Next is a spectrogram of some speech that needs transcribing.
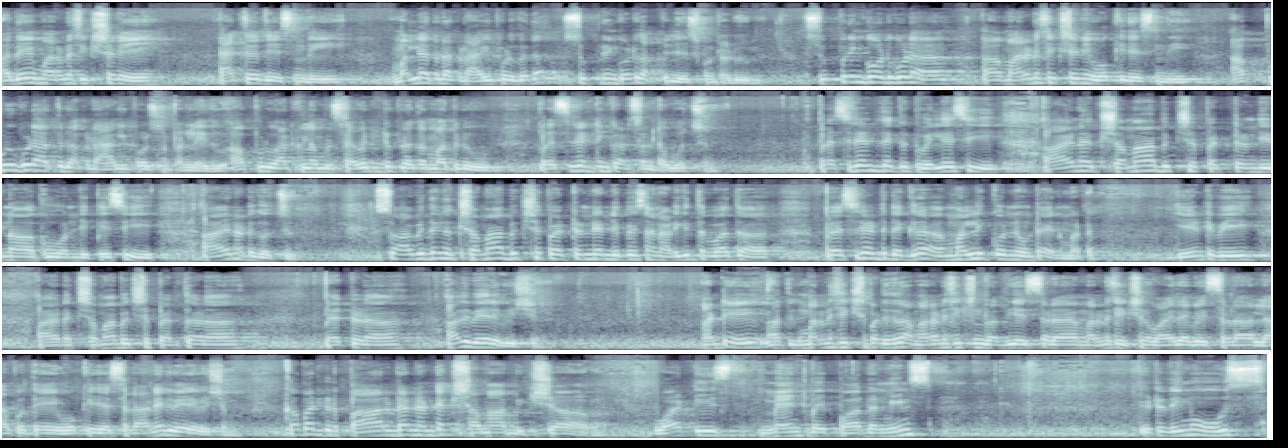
అదే మరణశిక్షని యాక్సెప్ట్ చేసింది. మళ్ళీ అక్కడ హైకోర్టు కదా. సుప్రీం కోర్టు అప్పీల్ చేసుకుంటాడు. సుప్రీం కోర్టు కూడా ఆ మరణశిక్షని ఓకే చేసింది. అప్పుడు కూడా అతను అక్కడ ఆగిపోవడం లేదు. అప్పుడు అట్లా సెవెంటీ ప్రతి మాత్రం ప్రెసిడెంట్ కన్సల్ట్ అవ్వచ్చు. ప్రెసిడెంట్ దగ్గరికి వెళ్ళేసి ఆయన క్షమాభిక్ష పెట్టండి నాకు అని చెప్పేసి ఆయన అడగచ్చు. సో ఆ విధంగా క్షమాభిక్ష పెట్టండి అని చెప్పేసి అడిగిన తర్వాత ప్రెసిడెంట్ దగ్గర మళ్ళీ కొన్ని ఉంటాయి అనమాట ఏంటివి? ఆయన క్షమాభిక్ష పెడతాడా? పెట్టడా? అది వేరే విషయం. అంటే అది మన శిక్ష పెడతా మన శిక్ష రద్దు చేస్తారా మన శిక్ష వాయిదా వేస్తారా లేకపోతే ఓకే చేస్తారా అనేది వేరే విషయం. కాబట్టి పార్డన్ అంటే క్షమాభిక్ష. What is meant by pardon means it removes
